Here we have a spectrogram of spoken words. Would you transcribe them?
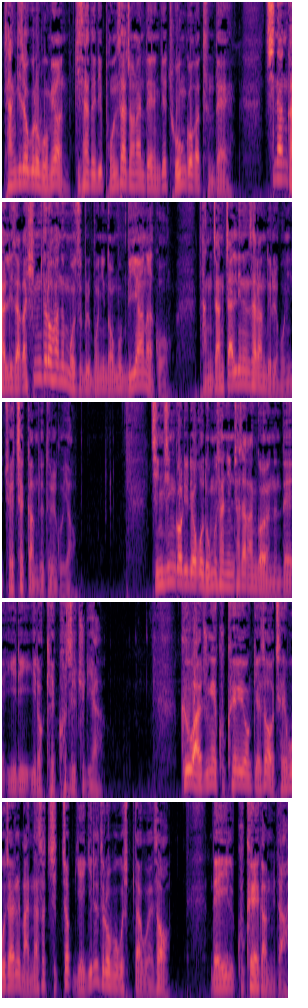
장기적으로 보면 기사들이 본사 전환되는 게 좋은 것 같은데 친한 관리자가 힘들어하는 모습을 보니 너무 미안하고 당장 잘리는 사람들을 보니 죄책감도 들고요. 징징거리려고 노무사님 찾아간 거였는데 일이 이렇게 커질 줄이야. 그 와중에 국회의원께서 제보자를 만나서 직접 얘기를 들어보고 싶다고 해서 내일 국회에 갑니다.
